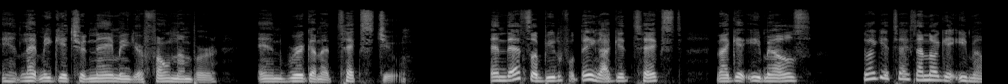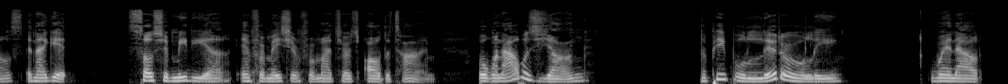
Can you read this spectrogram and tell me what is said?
and let me get your name and your phone number and we're going to text you. And that's a beautiful thing. I get text and I get emails. Do I get text? I know I get emails and I get social media information from my church all the time. But when I was young, the people literally went out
